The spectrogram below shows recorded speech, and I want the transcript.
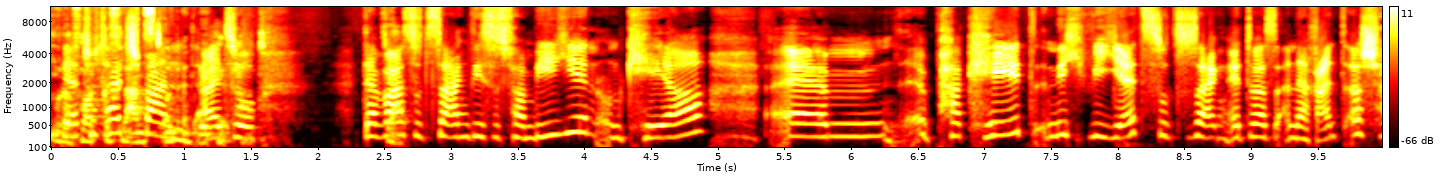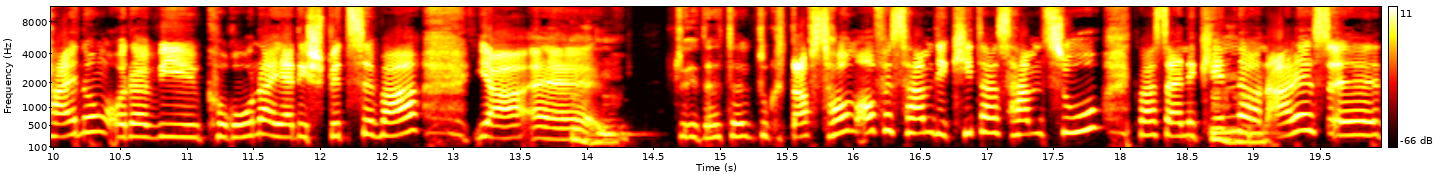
oder ja, fortgepflanzt total spannend. und entwickelt also. Da war ja. sozusagen dieses Familien- und Care-Paket ähm, nicht wie jetzt sozusagen etwas an der Randerscheinung oder wie Corona ja die Spitze war. Ja, äh, mhm. Du, du, darfst Homeoffice haben, die Kitas haben zu, du hast deine Kinder mhm. und alles, äh,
